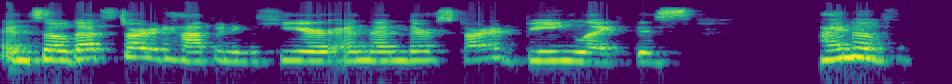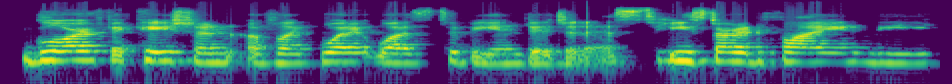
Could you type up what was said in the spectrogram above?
And so that started happening here. And then there started being like this kind of glorification of like what it was to be indigenous. He started flying the,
